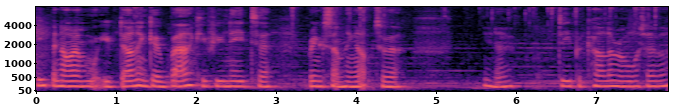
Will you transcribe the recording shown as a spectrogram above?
Keep an eye on what you've done and go back if you need to bring something up to a, you know, deeper colour or whatever.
